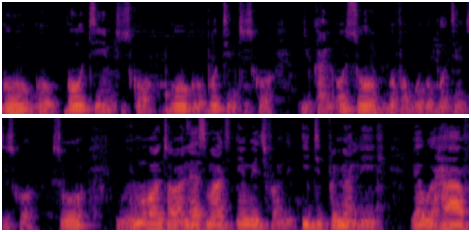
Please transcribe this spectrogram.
go go both team to score go go both team to score. You can also go for go go both team to score. So we move on to our next match in which from the egypt premier league where we have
